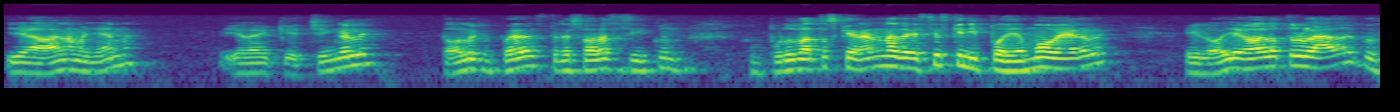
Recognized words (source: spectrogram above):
Y llegaba en la mañana, y era de que chingale, todo lo que puedas, tres horas así con, con puros vatos que eran unas bestias que ni podía mover, güey. Y luego llegaba al otro lado, y pues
